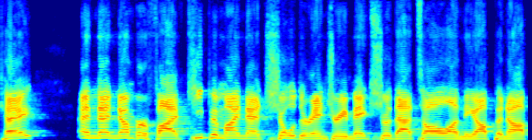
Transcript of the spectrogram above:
Okay. And then number five, keep in mind that shoulder injury. Make sure that's all on the up and up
